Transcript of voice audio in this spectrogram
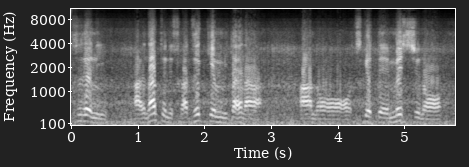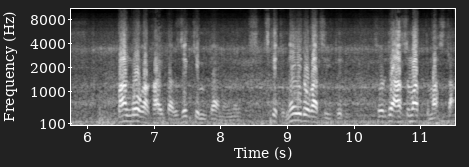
すでにあれ、なんていうんですか、ゼッケンみたいな、あの、つけて、メッシュの番号が書いてあるゼッケンみたいなのにつけてね、色がついてる。それで集まってました。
